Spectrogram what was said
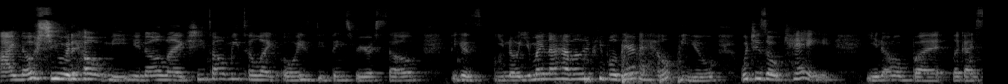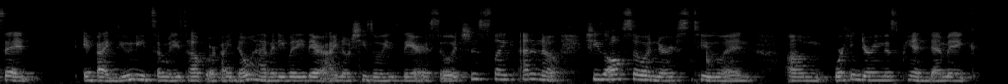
I know she would help me, you know, like she taught me to like always do things for yourself because you know, you might not have other people there to help you, which is okay, you know, but like I said, if I do need somebody's help or if I don't have anybody there, I know she's always there. So it's just like, I don't know. She's also a nurse too and um working during this pandemic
